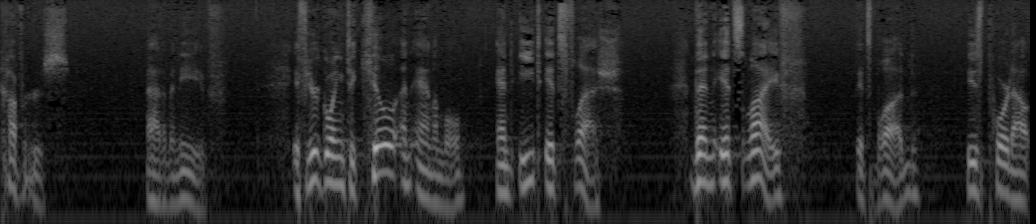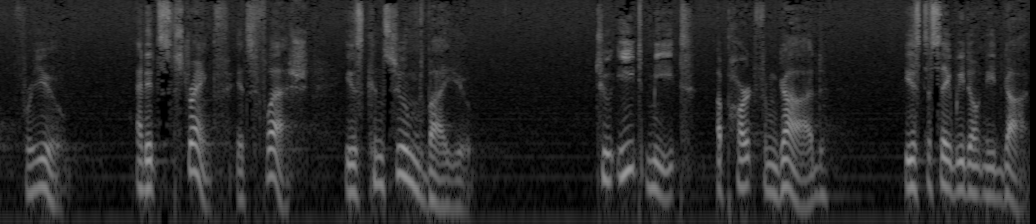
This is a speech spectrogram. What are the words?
covers Adam and Eve. If you're going to kill an animal and eat its flesh, then its life, its blood, is poured out for you. And its strength, its flesh, is consumed by you. To eat meat apart from God is to say we don't need God.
